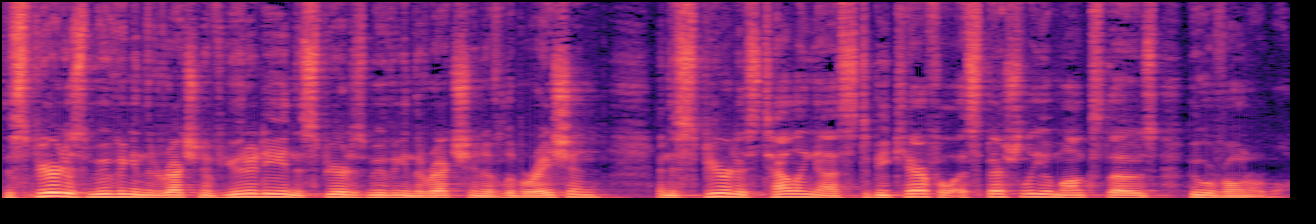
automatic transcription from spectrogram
The Spirit is moving in the direction of unity, and the Spirit is moving in the direction of liberation. And the Spirit is telling us to be careful, especially amongst those who are vulnerable.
